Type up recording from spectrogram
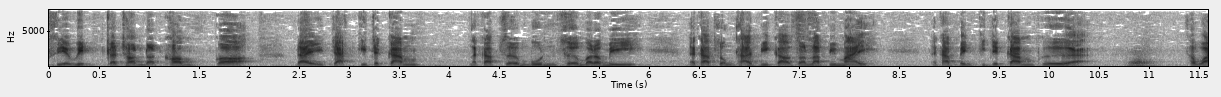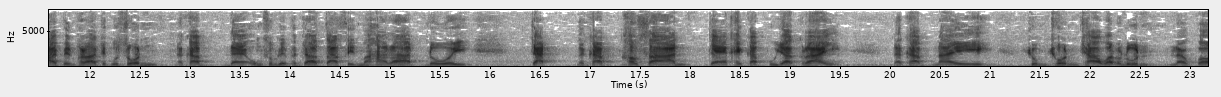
เสียวิทย์กระชอน .com ก็ได้จัดกิจกรรม นะครับ เสริมบุญเสริมบารมีนะครับ ส่งท้ายปีเก่าต้อนรับปีใหม่นะครับ เป็นกิจกรรมเพื่อถวายเป็นพระราชกุศลนะครับแด่องค์สมเด็จพระเจ้าตากสินมหาราชโดยจัดนะครับข้าวสารแจกให้กับผู้ยากไร้นะครับ ในชุมชนชาววัดรุณแล้วก็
